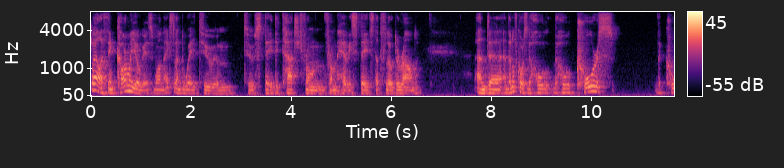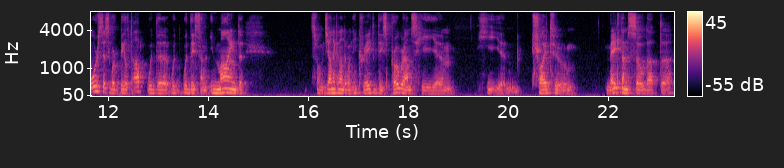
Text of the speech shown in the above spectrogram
Well, I think karma yoga is one excellent way to um, to stay detached from from heavy states that float around, and uh, and then of course the whole the whole course, the courses were built up with the with with this and in mind Swami Janakananda, when he created these programs, he um, he um, tried to make them so that uh,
